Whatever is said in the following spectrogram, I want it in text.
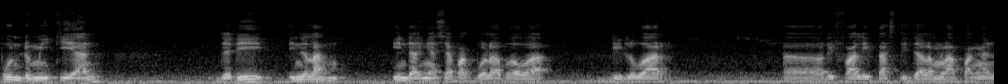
pun demikian. Jadi inilah indahnya sepak bola bahwa di luar uh, rivalitas di dalam lapangan,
